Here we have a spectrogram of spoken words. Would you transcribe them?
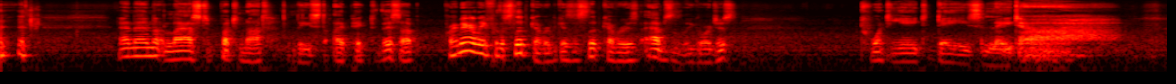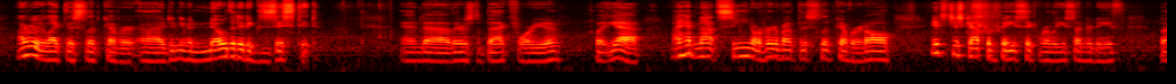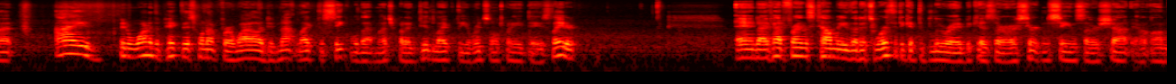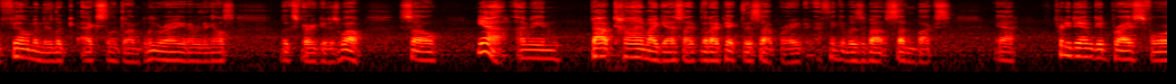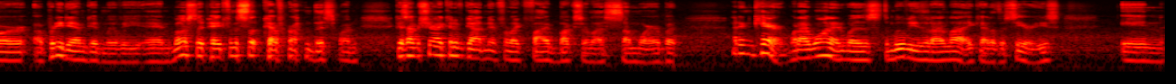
and then, last but not least, I picked this up primarily for the slipcover because the slipcover is absolutely gorgeous. 28 days later. I really like this slipcover. Uh, I didn't even know that it existed. And uh, there's the back for you. But yeah, I had not seen or heard about this slipcover at all. It's just got the basic release underneath. But I've been wanting to pick this one up for a while. I did not like the sequel that much, but I did like the original 28 Days Later. And I've had friends tell me that it's worth it to get the Blu-ray because there are certain scenes that are shot on film and they look excellent on Blu-ray and everything else looks very good as well. So, yeah, I mean, about time I guess I, that I picked this up, right? I think it was about seven bucks. Yeah, pretty damn good price for a pretty damn good movie and mostly paid for the slipcover on this one because I'm sure I could have gotten it for like five bucks or less somewhere, but I didn't care. What I wanted was the movie that I like out of the series in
